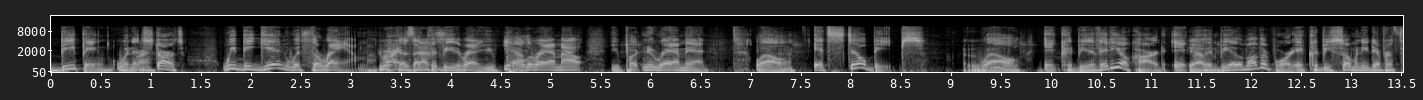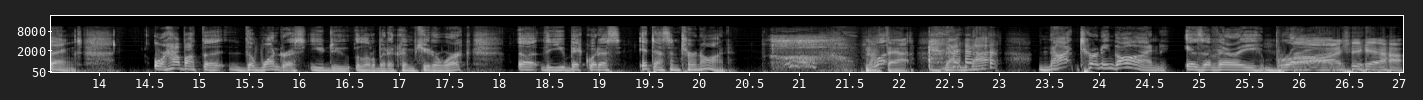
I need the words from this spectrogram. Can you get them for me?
beeping when it starts, we begin with the RAM Right, because that could be the RAM. You pull yeah. the RAM out, you put new RAM in. Well, Uh-huh. it still beeps. Well, it could be the video card. It Yep. could be the motherboard. It could be so many different things. Or how about the the wondrous? You do a little bit of computer work. Uh, the ubiquitous. It doesn't turn on. Not What- that. now, not not turning on is a very broad Broad. Yeah.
